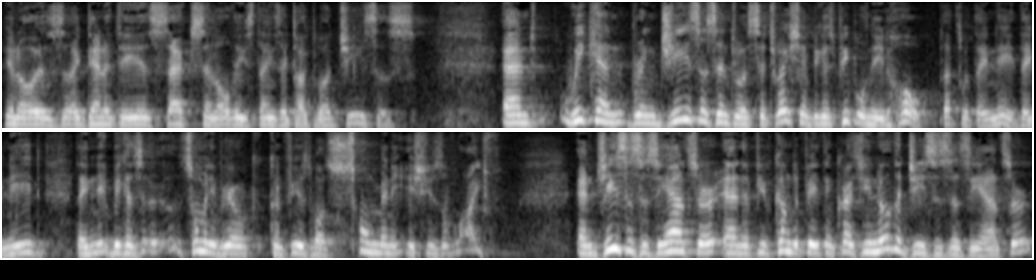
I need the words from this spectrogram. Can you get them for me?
you know, his identity, his sex, and all these things. I talked about Jesus. And we can bring Jesus into a situation because people need hope. That's what they need. They need, they need, because uh, so many people are confused about so many issues of life. And Jesus is the answer. And if you've come to faith in Christ, you know that Jesus is the answer.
